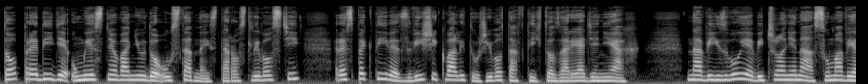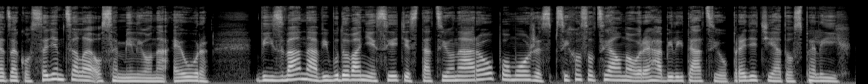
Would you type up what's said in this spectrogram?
To predíde umiestňovaniu do ústavnej starostlivosti, respektíve zvýši kvalitu života v týchto zariadeniach. Na výzvu je vyčlenená suma viac ako 7,8 milióna eur. Výzva na vybudovanie siete stacionárov pomôže s psychosociálnou rehabilitáciou pre deti a dospelých.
